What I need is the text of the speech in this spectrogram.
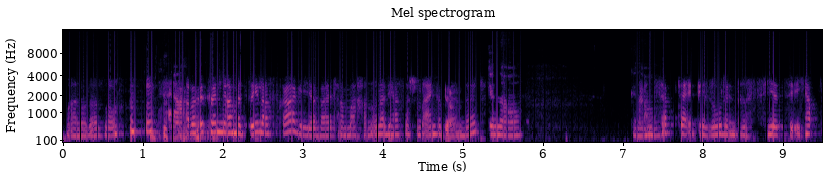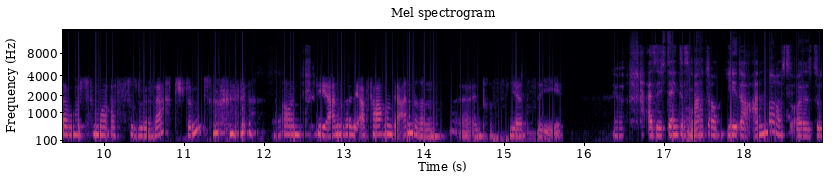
Mal oder so. Aber wir können ja mit Selas Frage hier weitermachen, oder? Die hast du schon eingeblendet. Genau. Genau. Konzept der Episode interessiert sie. Ich habe da wohl schon mal was zu gesagt, stimmt. Und die andere, die Erfahrung der anderen äh, interessiert sie. Ja, also ich denke, das macht auch jeder anders, also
